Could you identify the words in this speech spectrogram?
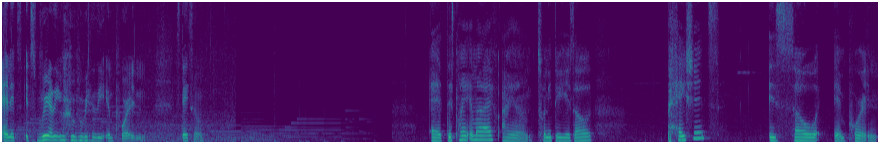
and it's it's really really important. Stay tuned. At this point in my life, I am 23 years old. Patience is so important.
